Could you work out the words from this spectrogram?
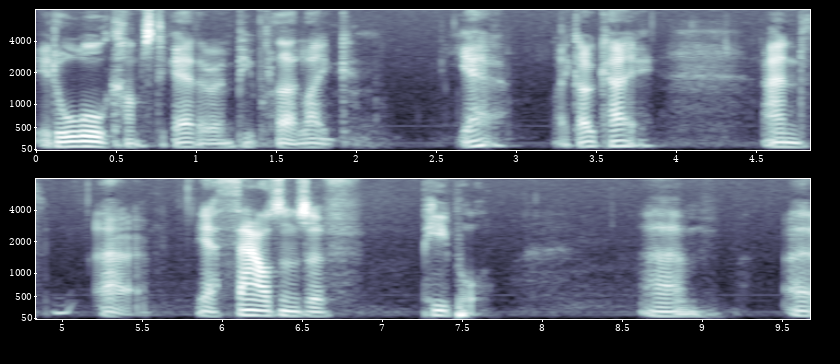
It all comes together, and people are like, yeah, like, okay. And, uh, yeah, thousands of people um, uh,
